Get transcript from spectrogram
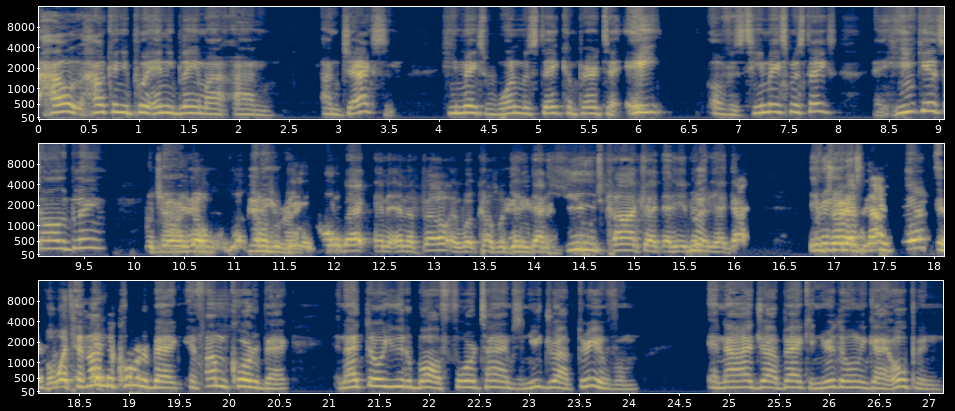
how how can you put any blame on on, on Jackson? He makes one mistake compared to eight of his teammates' mistakes, and he gets all the blame. But you already know what comes with right. being a quarterback in the NFL and what comes with getting that huge contract that he eventually but, had got. Even though that's not fair, if, but what's if fair? I'm the quarterback, if I'm quarterback and I throw you the ball four times and you drop three of them, and now I drop back and you're the only guy open,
